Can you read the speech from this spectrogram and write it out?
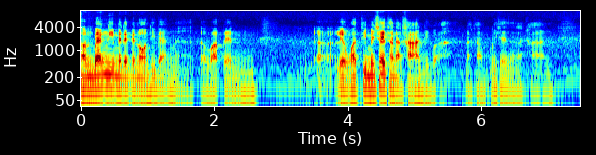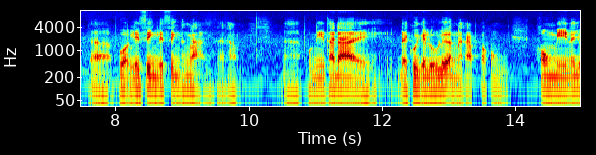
นอนแบงค์นี่ไม่ได้ไปนอนที่แบงค์นะฮะแต่ว่าเป็นเรียกว่าที่ไม่ใช่ธนาคารดีกว่านะครับไม่ใช่ธนาคารก็พวก leasing leasing ทั้งหลายนะครับ นะฮะพวกนี้ถ้าได้ได้คุยกันรู้เรื่องนะครับ ก็คงคงมีนโย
